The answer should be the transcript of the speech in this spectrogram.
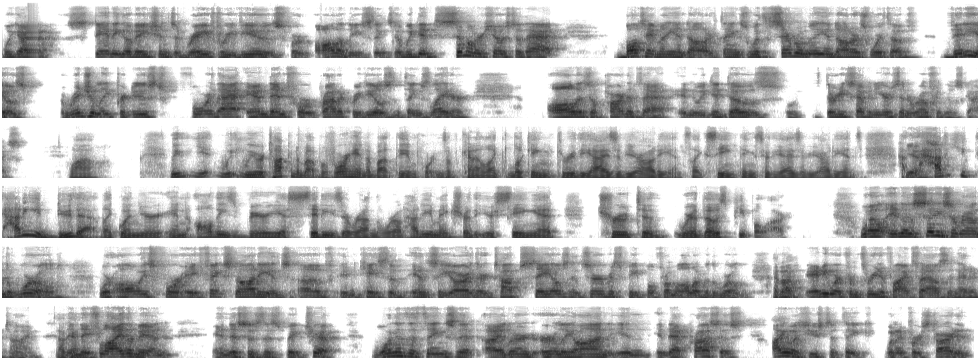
we got standing ovations and rave reviews for all of these things. And we did similar shows to that, multi million dollar things with several million dollars worth of videos originally produced for that and then for product reveals and things later, all as a part of that. And we did those 37 years in a row for those guys. Wow. We, we we were talking about beforehand about the importance of kind of like looking through the eyes of your audience, like seeing things through the eyes of your audience. Yes. How do you how do you do that? Like when you're in all these various cities around the world, how do you make sure that you're seeing it true to where those people are? Well, in those cities around the world, we're always for a fixed audience of, in case of NCR, their top sales and service people from all over the world, Okay. about anywhere from three to 5,000 at a time. Okay. Then they fly them in, and this is this big trip. One of the things that I learned early on in, in that process, I always used to think when I first started,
